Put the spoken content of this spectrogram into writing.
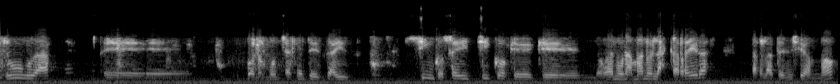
ayuda. Eh, bueno, mucha gente, hay cinco o seis chicos que, que nos dan una mano en las carreras para la atención, ¿no?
